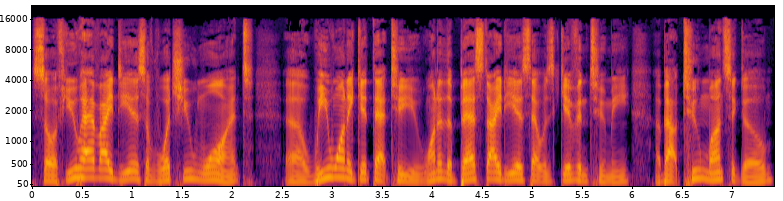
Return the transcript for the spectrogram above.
so if you have ideas of what you want uh, we want to get that to you one of the best ideas that was given to me about two months ago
